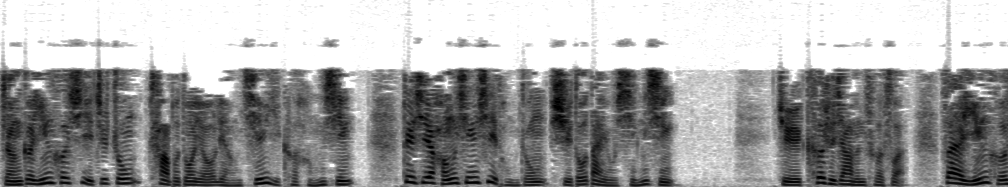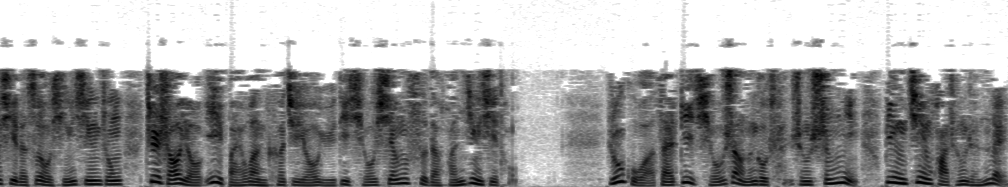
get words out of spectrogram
整个银河系之中差不多有两千亿颗恒星，这些恒星系统中许多带有行星。据科学家们测算，在银河系的所有行星中，至少有一百万颗具有与地球相似的环境系统。如果在地球上能够产生生命并进化成人类，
